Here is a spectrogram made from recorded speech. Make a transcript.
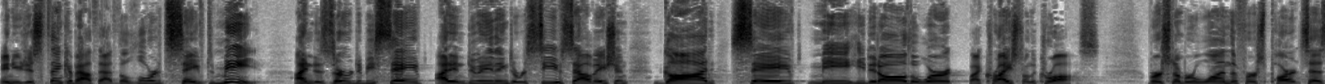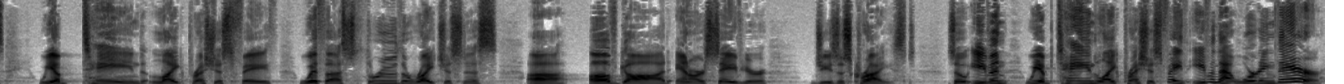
and you just think about that. The Lord saved me. I didn't deserve to be saved. I didn't do anything to receive salvation. God saved me. He did all the work by Christ on the cross. Verse number one, the first part says, We obtained like precious faith with us through the righteousness uh, of God and our Savior, Jesus Christ. So even we obtained like precious faith, even that wording there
